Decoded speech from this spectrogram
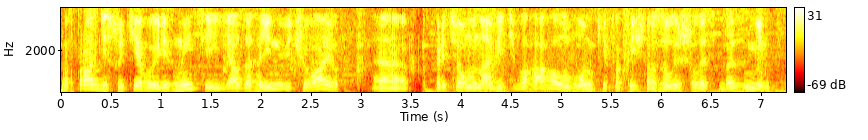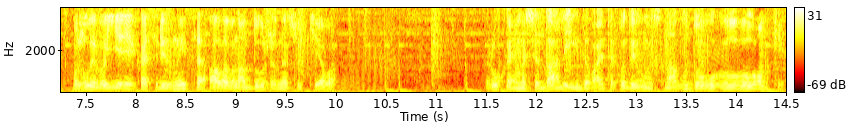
Насправді суттєвої різниці я взагалі не відчуваю. Е, При цьому навіть вага головоломки фактично залишилась без змін. Можливо, є якась різниця, але вона дуже несуттєва. Рухаємося далі і давайте подивимось на будову головоломки.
